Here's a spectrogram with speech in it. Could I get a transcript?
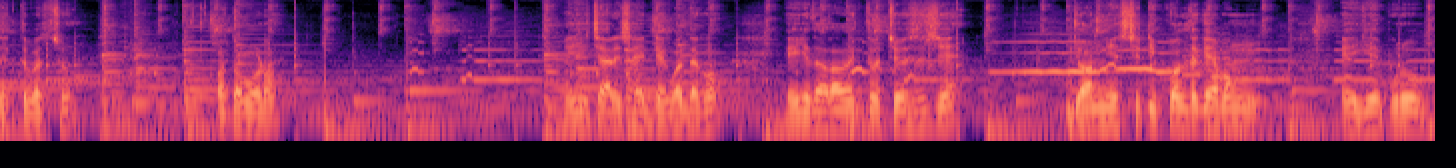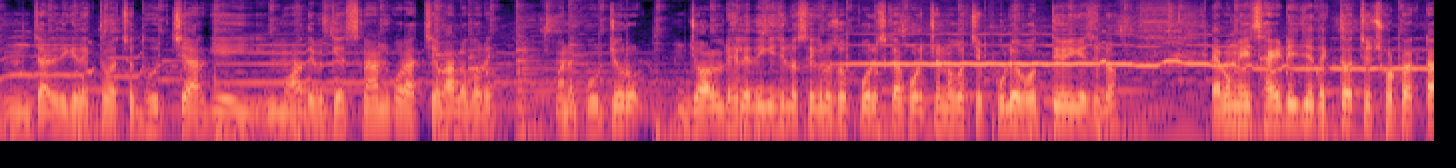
দেখতে পাচ্ছ, কত বড়। এই যে চারি সাইডটা একবার দেখো। এই যে দাদা দেখতে পাচ্ছ, এসেছে। জল নিয়ে এসছে টিপকল থেকে এবং এই যে পুরো চারিদিকে দেখতে পাচ্ছ ধুচ্ছে আর কি, এই মহাদেবকে স্নান করাচ্ছে ভালো করে। মানে প্রচুর জল ঢেলে দিয়ে গেছিল সেগুলো সব পরিষ্কার পরিচ্ছন্ন করছে, ফুলে ভর্তি হয়ে গেছিল। এবং এই সাইডে যে দেখতে পাচ্ছ ছোট একটা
